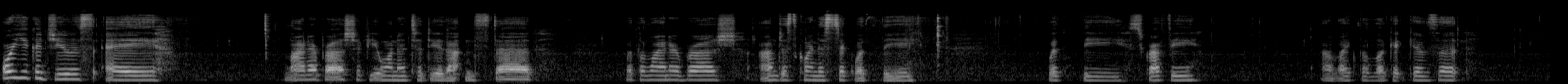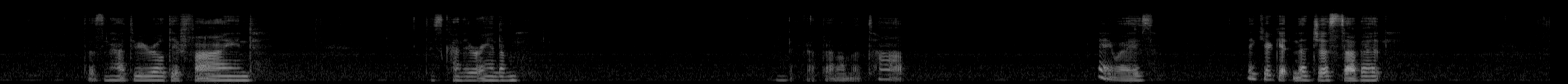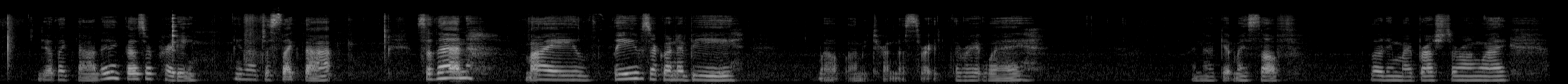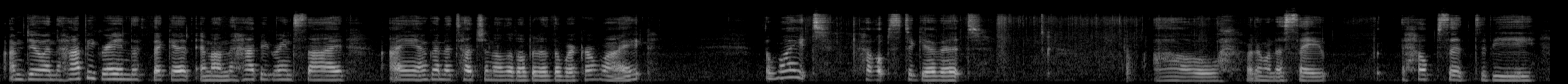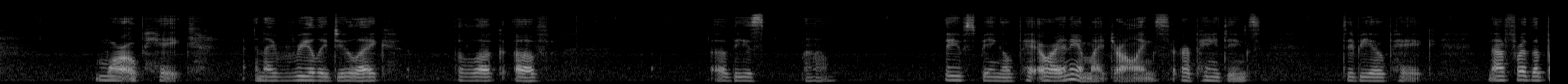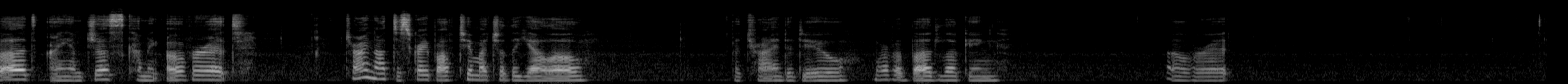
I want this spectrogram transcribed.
Or you could use a liner brush if you wanted to do that instead with a liner brush. I'm just going to stick with the with the Scruffy I like the look it gives it. Doesn't have to be real defined. Just kind of random I got that on the top. Anyways, I think you're getting the gist of it. Do it like that. I think those are pretty, you know, just like that. So then my leaves are going to be, well, let me turn this right the right way. I now get myself loading my brush the wrong way. I'm doing the Happy Green, the Thicket, and on the Happy Green side, I am going to touch in a little bit of the Wicker White. The white helps to give it, oh, what I want to say, helps it to be more opaque. And I really do like the look of, of these um, leaves being opaque, or any of my drawings or paintings to be opaque. Now for the buds, I am just coming over it. Try not to scrape off too much of the yellow, but trying to do more of a bud looking over it.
